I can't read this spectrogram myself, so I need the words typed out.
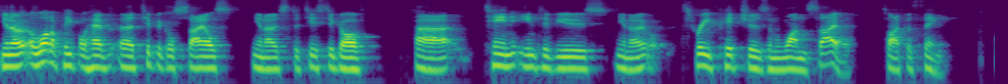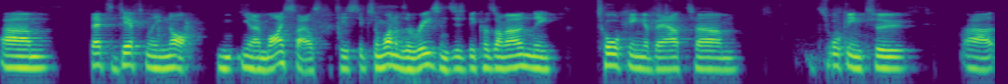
you know, a lot of people have a typical sales, you know, statistic of uh, 10 interviews, you know, three pitches and one sale type of thing. Um, that's definitely not you know my sales statistics. And one of the reasons is because i'm only talking about um, talking to uh,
